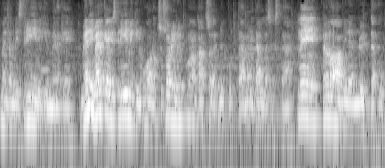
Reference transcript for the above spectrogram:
Meiltä meni striimikin melkein. Meni melkein striimikin huonoksi. Sori nyt vaan katsoin, että nyt kun tää meni tällaiseksi tää Niin. pelaaminen nyt, kun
